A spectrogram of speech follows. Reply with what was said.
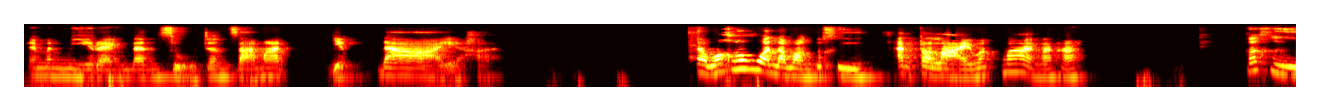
ให้มันมีแรงดันสูงจนสามารถเย็บได้อะค่ะ แต่ว่าข้อควรระวังก็คืออันตรายมาก ๆนะคะ ก็คือ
